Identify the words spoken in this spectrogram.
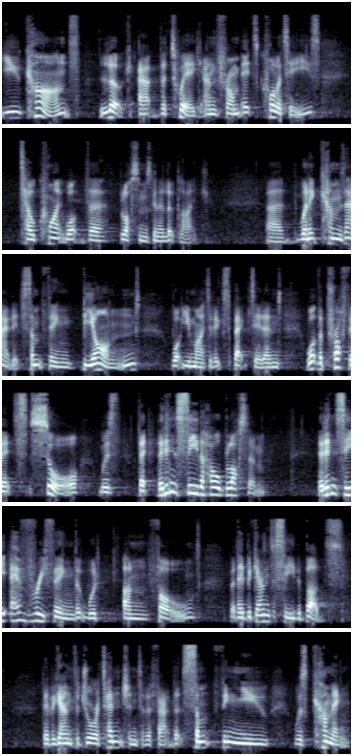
You can't look at the twig and from its qualities tell quite what the blossom is going to look like. Uh, when it comes out, it's something beyond what you might have expected. And what the prophets saw was that they didn't see the whole blossom, they didn't see everything that would unfold, but they began to see the buds. They began to draw attention to the fact that something new was coming.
